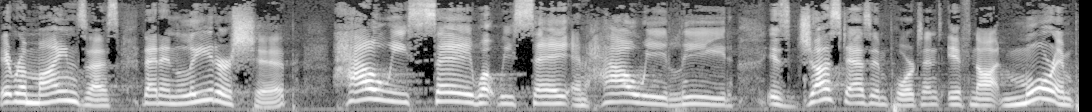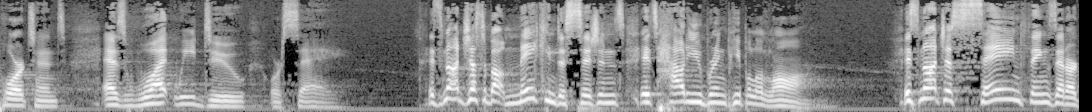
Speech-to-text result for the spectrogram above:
It reminds us that in leadership, how we say what we say and how we lead is just as important, if not more important, as what we do or say. It's not just about making decisions, it's how do you bring people along. It's not just saying things that are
